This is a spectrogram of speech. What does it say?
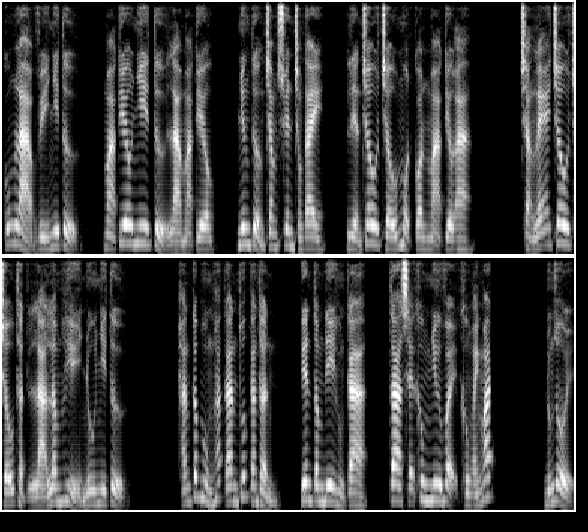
cũng là vì nhi tử, mà kiêu nhi tử là mà kiêu, nhưng tưởng chăm xuyên trong tay, liền châu chấu một con mà kêu a. Chẳng lẽ châu chấu thật là Lâm hỉ Nhu nhi tử? Hắn cấp hùng hắc ăn thuốc can thần, yên tâm đi hùng ca, ta sẽ không như vậy không ánh mắt. Đúng rồi,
